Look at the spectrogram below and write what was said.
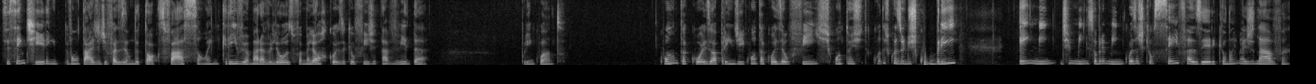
Se sentirem vontade de fazer um detox, façam. É incrível, é maravilhoso. Foi a melhor coisa que eu fiz na vida. Por enquanto. Quanta coisa eu aprendi, quanta coisa eu fiz, quantos, quantas coisas eu descobri em mim, de mim, sobre mim, coisas que eu sei fazer e que eu não imaginava.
